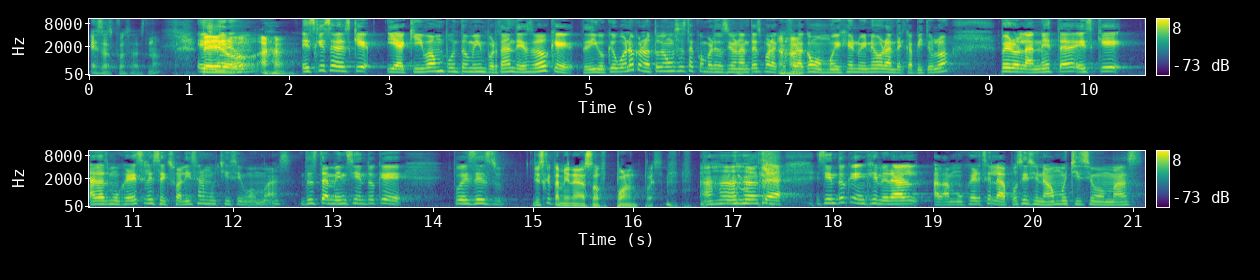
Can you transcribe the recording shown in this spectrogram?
esas cosas, ¿no? Pero, es que sabes que, y aquí va un punto muy importante, es algo que te digo, qué bueno que no tuvimos esta conversación antes para que fuera como muy genuino durante el capítulo, pero la neta es que a las mujeres se les sexualizan muchísimo más. Entonces también siento que, pues es... Y es que también era soft porn, pues. Ajá, o sea, siento que en general a la mujer se le ha posicionado muchísimo más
